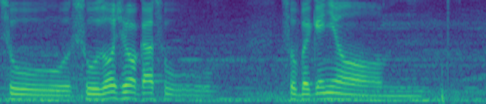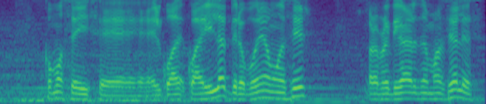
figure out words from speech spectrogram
su, su dojo, acá su, su pequeño ¿cómo se dice? El cuadrilátero, podríamos decir, para practicar artes marciales.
